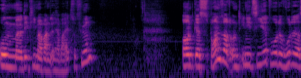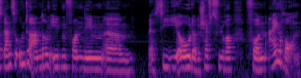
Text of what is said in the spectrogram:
um äh, den Klimawandel herbeizuführen. Und gesponsert und initiiert wurde, wurde das Ganze unter anderem eben von dem ähm, CEO oder Geschäftsführer von Einhorn.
